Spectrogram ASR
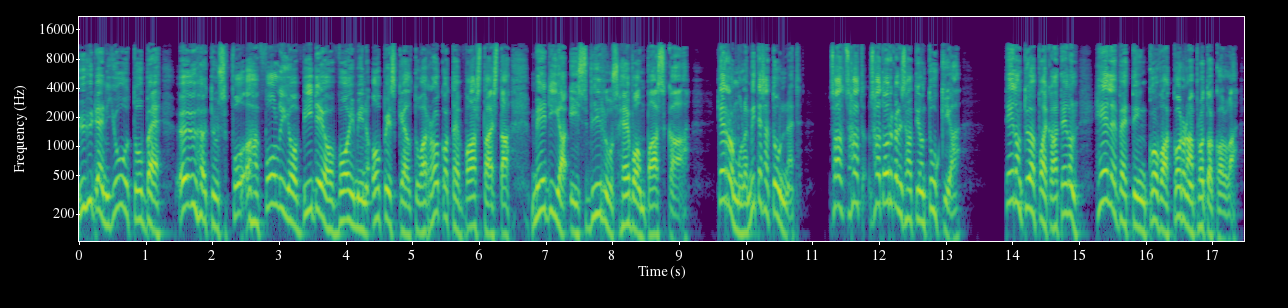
yhden YouTube-öyhötys äh, folio-videovoimin opiskeltua rokotevastaista media is virus hevon paskaa. Kerro mulle, miten sä tunnet? Oot, sä oot organisaation tukia. Teillä on työpaikalla, teillä on helvetin kova koronaprotokolla –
